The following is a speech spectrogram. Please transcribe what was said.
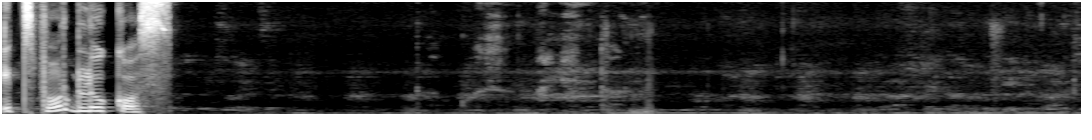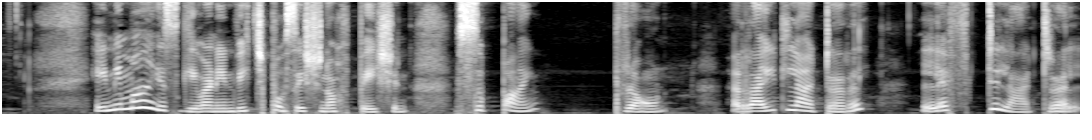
It's for glucose. Enema is given in which position of patient? Supine, prone, right lateral, left lateral.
